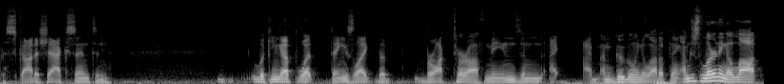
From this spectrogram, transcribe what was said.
a Scottish accent and looking up what things like the Broch Tuarach means. And I, I'm, I'm Googling a lot of things. I'm just learning a lot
